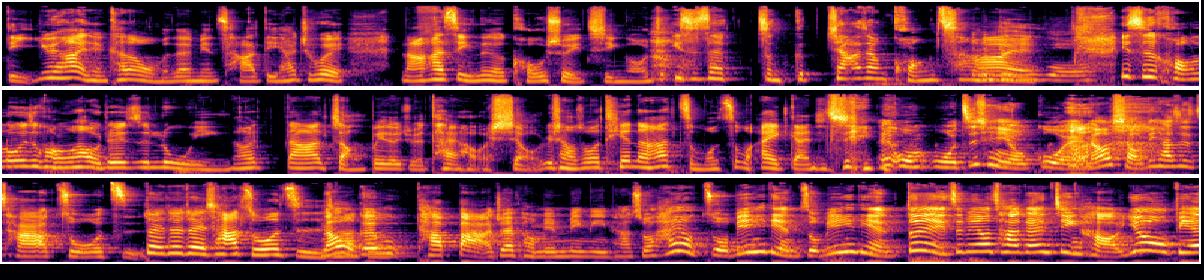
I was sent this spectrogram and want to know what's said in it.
地，因为他以前看到我们在那边擦地，他就会拿他自己那个口水巾哦，就一直在整个家这样狂擦，哎，一直狂撸，一直狂撸，他我就一直录影，然后大家长辈都觉得太好笑，就想说天哪，他怎么这么爱干净？哎、欸，我我之前有过哎，然后小弟他是擦桌子，对对对，擦桌子，然后我跟他爸就在旁边命令他说，还有左边一点，左边一点，对，这边要擦干净，好，右边，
